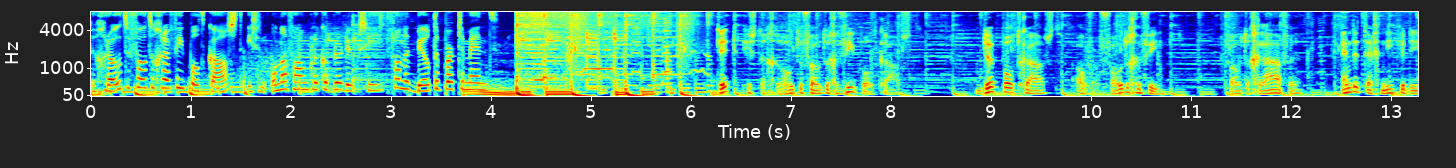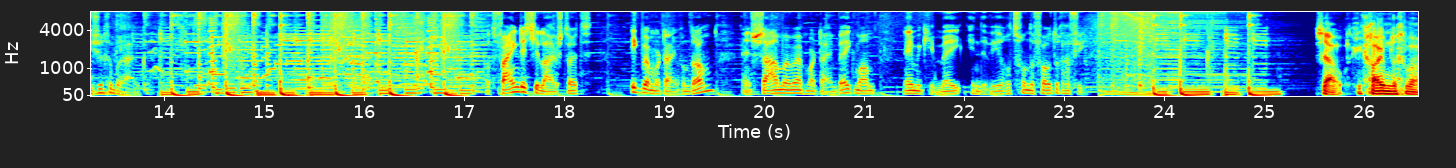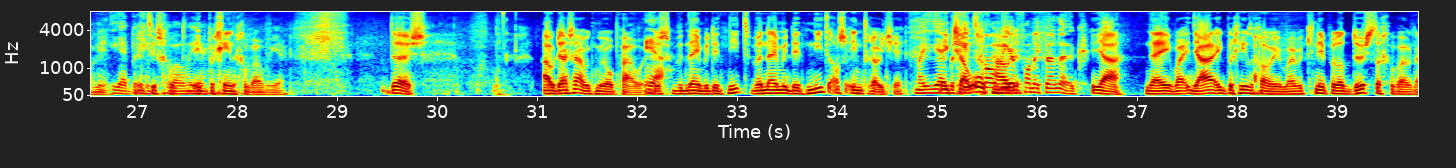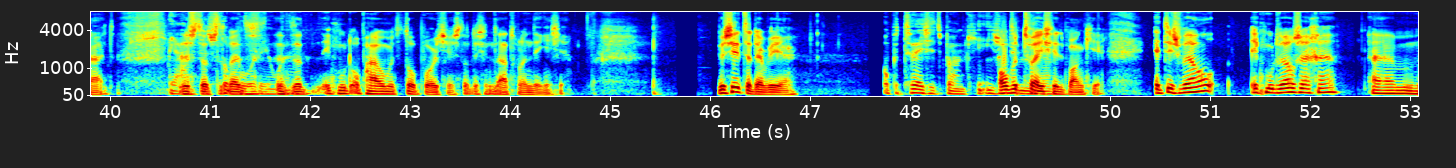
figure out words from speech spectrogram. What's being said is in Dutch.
De Grote Fotografie Podcast is een onafhankelijke productie van het Beelddepartement. Dit is de Grote Fotografie Podcast. De podcast over fotografie, fotografen en de technieken die ze gebruiken. Wat fijn dat je luistert. Ik ben Martijn van Dam en samen met Martijn Beekman neem ik je mee in de wereld van de fotografie. Zo, ik gooi hem er gewoon in. Jij begint Het is gewoon goed. weer. Ik begin gewoon weer. Dus, oh, daar zou ik mee ophouden. Ja. Dus we nemen dit niet, we nemen dit niet als introotje. Maar jij ik begint gewoon ophouden- weer, vond ik wel leuk. Ja, nee, maar ja, ik begin gewoon weer, maar we knippen dat dus er gewoon uit. Ja, dus dat, stopwoorden, dat, ik moet ophouden met stopwoordjes. Dat is inderdaad wel een dingetje. We zitten er weer Op het tweezitsbankje. In op het tweezitbankje. Het is wel, ik moet wel zeggen, ehm,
